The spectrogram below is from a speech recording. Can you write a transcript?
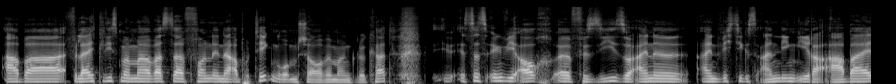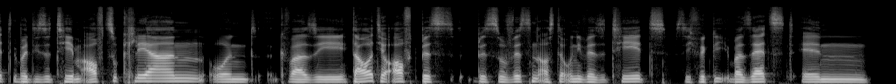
Aber vielleicht liest man mal was davon in der Apothekenrumschau, wenn man Glück hat. Ist das irgendwie auch äh, für Sie so eine, ein wichtiges Anliegen Ihrer Arbeit, über diese Themen aufzuklären und quasi dauert ja oft, bis, bis so Wissen aus der Universität sich wirklich übersetzt in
